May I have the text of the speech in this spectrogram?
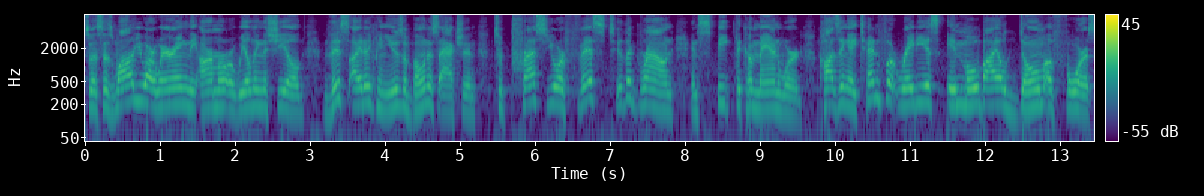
So it says while you are wearing the armor or wielding the shield, this item can use a bonus action to press your fist to the ground and speak the command word, causing a 10 foot radius immobile dome of force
